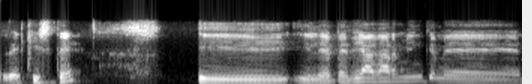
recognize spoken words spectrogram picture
el XT y, y le pedí a Garmin que me,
